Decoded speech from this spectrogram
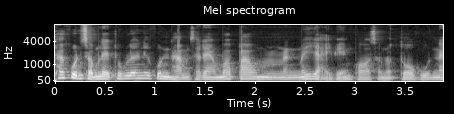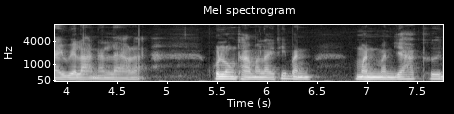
ถ้าคุณสำเร็จทุกเรื่องที่คุณทำแสดงว่าเป้ามันไม่ใหญ่เพียงพอสำหรับตัวคุณในเวลานั้นแล้วแหละคุณลองทำอะไรที่มัน มันมันยากขึ้น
